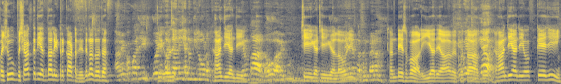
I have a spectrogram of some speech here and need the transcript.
ਪਸ਼ੂ ਬਸ਼ੱਕ ਦੀ ਅੱਧਾ ਲੀਟਰ ਘੱਟ ਦੇ ਦੇਣਾ ਦੁੱਧ। ਆ ਵੇਖੋ ਭਾਜੀ ਕੋਈ ਬੱਚਾ ਨਹੀਂ ਛੱਡਣ ਦੀ ਲੋੜ। ਹਾਂਜੀ ਹਾਂਜੀ। ਧਾਰ ਦੋ ਆ ਵੇਖੋ। ਠੀਕ ਆ ਠੀਕ ਆ। ਲਓ ਜੀ। ਠੰਡੇ ਸੁਭਾਅ ਵਾਲੀ ਆ ਤੇ ਆ ਵੇਖੋ ਧਾਰ ਦੇ। ਹਾਂਜੀ ਹਾਂਜੀ ਓਕੇ ਜੀ।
